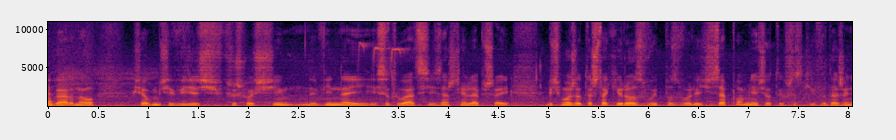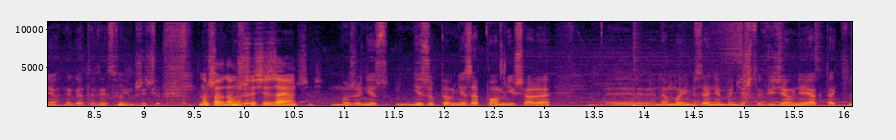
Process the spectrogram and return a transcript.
ogarnął. Chciałbym Cię widzieć w przyszłości w innej sytuacji, znacznie lepszej. Być może też taki rozwój pozwoli Ci zapomnieć o tych wszystkich wydarzeniach negatywnych w Twoim życiu. Na pewno muszę się zająć czymś. może nie, nie zupełnie zapomnisz, ale e, no moim zdaniem będziesz to widział nie jak taki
